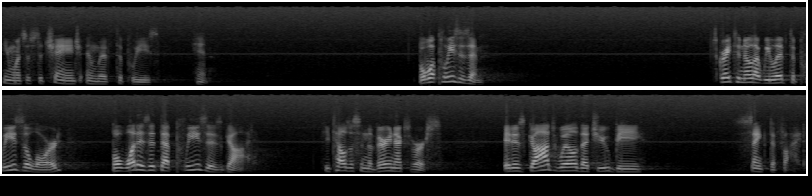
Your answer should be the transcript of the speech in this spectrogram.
He wants us to change and live to please Him. But what pleases Him? It's great to know that we live to please the Lord, But what is it that pleases God? He tells us in the very next verse it is God's will that you be sanctified.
